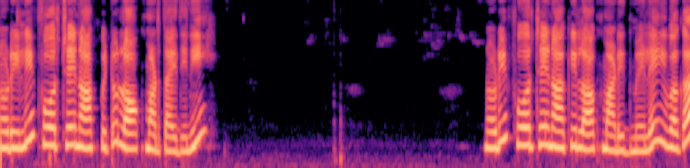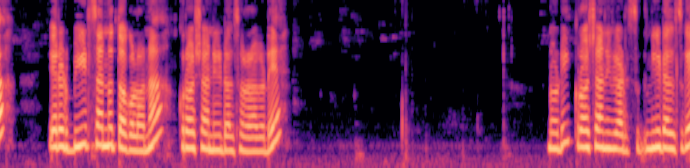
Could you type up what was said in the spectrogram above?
ನೋಡಿ, ಇಲ್ಲಿ ಫೋರ್ ಚೈನ್ ಹಾಕ್ಬಿಟ್ಟು ಲಾಕ್ ಮಾಡ್ತಾ ಇದ್ದೀನಿ. ನೋಡಿ ಫೋರ್ ಚೈನ್ ಹಾಕಿ ಲಾಕ್ ಮಾಡಿದ ಮೇಲೆ ಇವಾಗ ಎರಡು ಬೀಡ್ಸನ್ನು ತಗೊಳ್ಳೋಣ ಕ್ರೋಶಾ ನೀಡಲ್ಸ್ ಒಳಗಡೆ. ನೋಡಿ ಕ್ರೋಶಾ ನೀಡಲ್ಸ್ ನೀಡಲ್ಸ್ಗೆ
